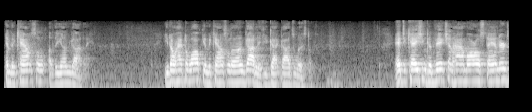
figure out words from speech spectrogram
in the counsel of the ungodly. You don't have to walk in the counsel of the ungodly if you've got God's wisdom. Education, conviction, high moral standards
